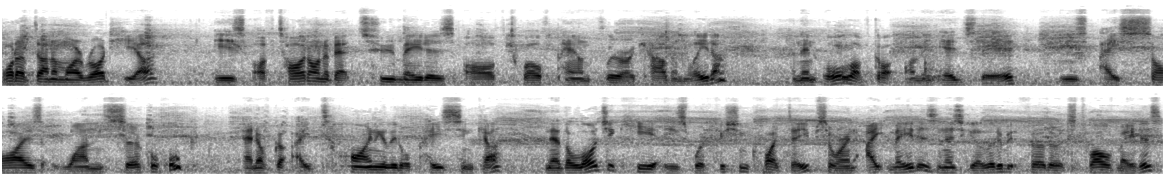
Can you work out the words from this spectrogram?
What I've done on my rod here is I've tied on about two metres of 12 pound fluorocarbon leader and then all I've got on the edge there is a size one circle hook and I've got a tiny little pea sinker. Now the logic here is we're fishing quite deep, so we're in eight meters, and as you go a little bit further, it's 12 meters.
